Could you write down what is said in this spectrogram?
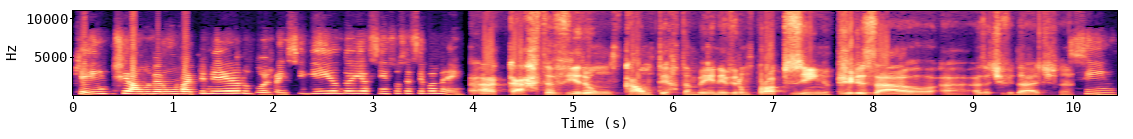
quem tirar o número 1 um vai primeiro, dois vai em seguida e assim sucessivamente. A carta vira um counter também, né? Vira um propzinho, agilizar as atividades, né? Sim,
